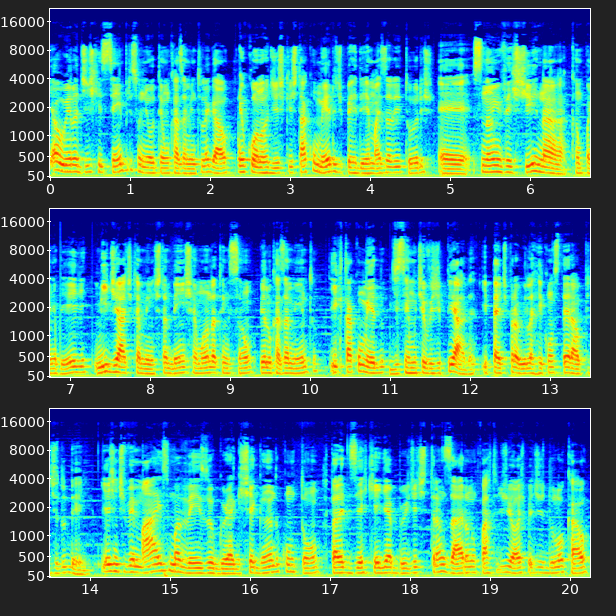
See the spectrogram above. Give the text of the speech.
E a Willa diz que sempre sonhou ter um casamento legal. E o Connor diz que está com medo de perder mais eleitores é, se não investir na campanha dele, midiaticamente também chamando atenção pelo casamento e que está com medo de ser motivo de piada e pede para Willa reconsiderar o pedido dele. E a gente vê mais uma vez o Greg chegando com o Tom para dizer que ele e a Bridget transaram no quarto de hóspedes do local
